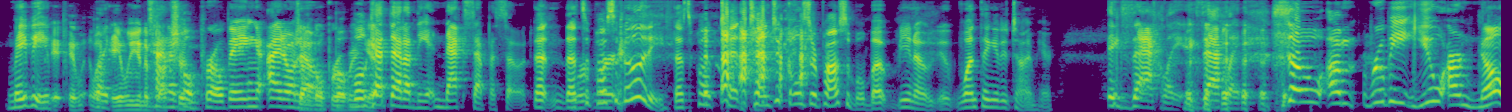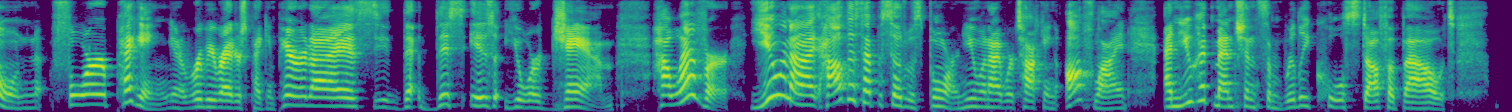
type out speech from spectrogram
Maybe a- like, like, alien abduction, probing. I don't Genital know, probing, but we'll yeah. get that on the next episode. That that's we're, a possibility. That's po- t- tentacles are possible, but you know, one thing at a time here. Exactly, exactly. so, um, Ruby, you are known for pegging. You know, Ruby Ryder's Pegging Paradise. That this is your jam. However, you and I, how this episode was born, you and I were talking offline, and you had mentioned some really cool stuff about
